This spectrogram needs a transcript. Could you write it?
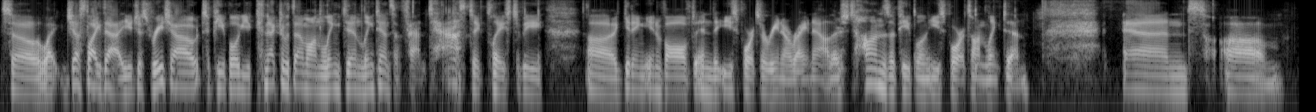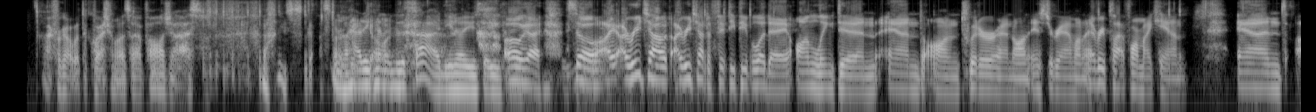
So like just like that, you just reach out to people, you connect with them on LinkedIn. LinkedIn's a fantastic place to be uh, getting involved in the esports arena right now. There's tons of people in esports on LinkedIn. And um, I forgot what the question was. I apologize. you know, how do you going. kind of decide? You know, you say. You okay, so I, I, reach out. I reach out to 50 people a day on LinkedIn and on Twitter and on Instagram on every platform I can, and uh,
